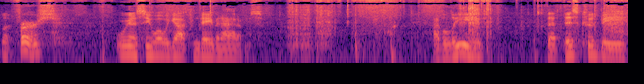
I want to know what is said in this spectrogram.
But first, we're going to see what we got from David Adams. I believe that this could be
